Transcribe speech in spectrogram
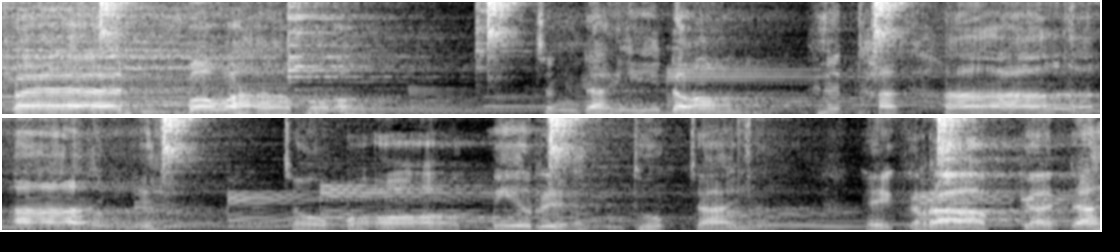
แฟนบอกว่าบอกจังใดน้องคือทักหาอายเจ้าบอกมีเรื่องทุกข์ใจ ให้กราบก็ได้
